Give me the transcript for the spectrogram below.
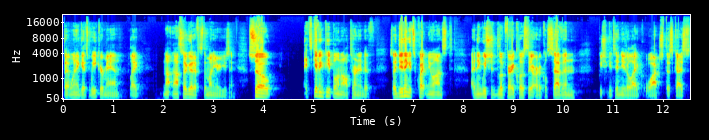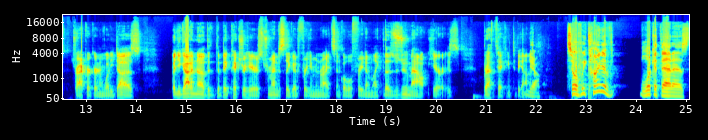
but when it gets weaker, man, like not not so good if it's the money you're using. So it's giving people an alternative. So I do think it's quite nuanced. I think we should look very closely at Article Seven. We should continue to like watch this guy's track record and what he does. But you got to know that the big picture here is tremendously good for human rights and global freedom. Like the zoom out here is breathtaking, to be honest. Yeah. So if we kind of look at that as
